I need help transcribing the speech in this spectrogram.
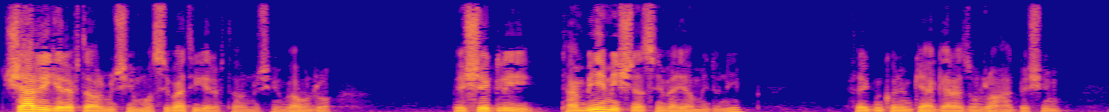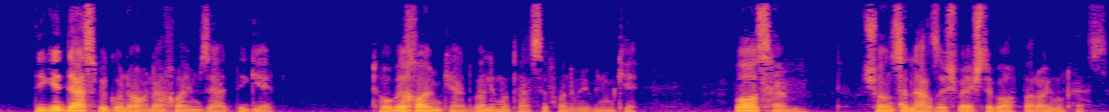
شری گرفتار میشیم مصیبتی گرفتار میشیم و اون رو به شکلی تنبیه می‌شناسیم و یا می‌دونیم فکر می‌کنیم که اگر از اون راحت بشیم دیگه دست به گناه نخواهیم زد دیگه توبه خواهیم کرد ولی متاسفانه می‌بینیم که باز هم شانس لغزش و اشتباه برایمون هست.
